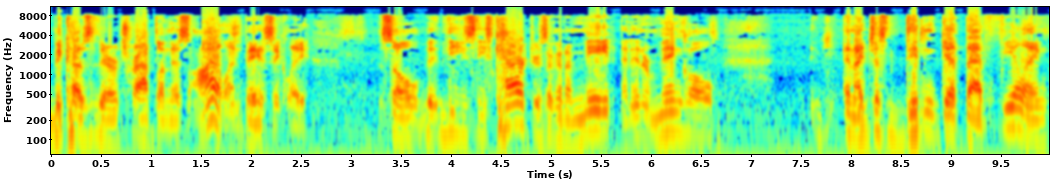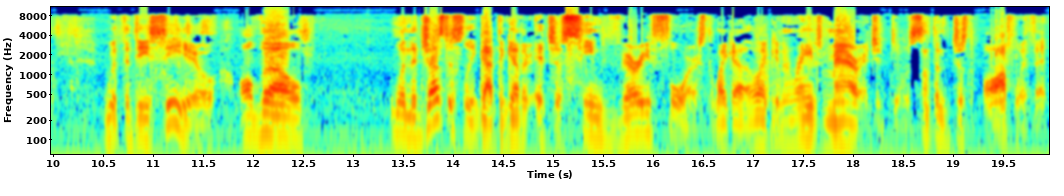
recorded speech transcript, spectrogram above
because they're trapped on this island, basically. So th- these these characters are going to meet and intermingle, and I just didn't get that feeling with the DCU. Although when the Justice League got together, it just seemed very forced, like a like an arranged marriage. It, it was something just off with it.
